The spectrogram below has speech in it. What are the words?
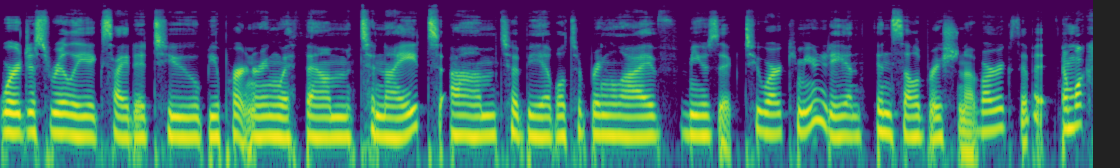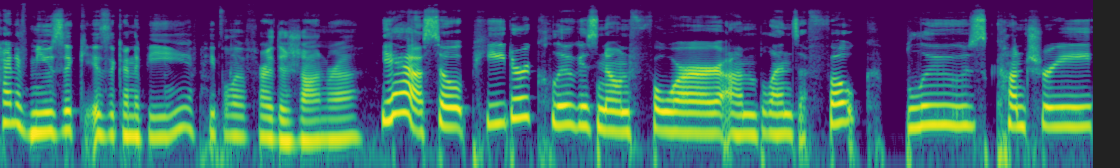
we're just really excited to be partnering with them tonight um, to be able to bring live music to our community in, in celebration of our exhibit. And what kind of music is it going to be? If people have heard the genre, Yeah, so Peter Klug is known for um, blends of folk, blues, country.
